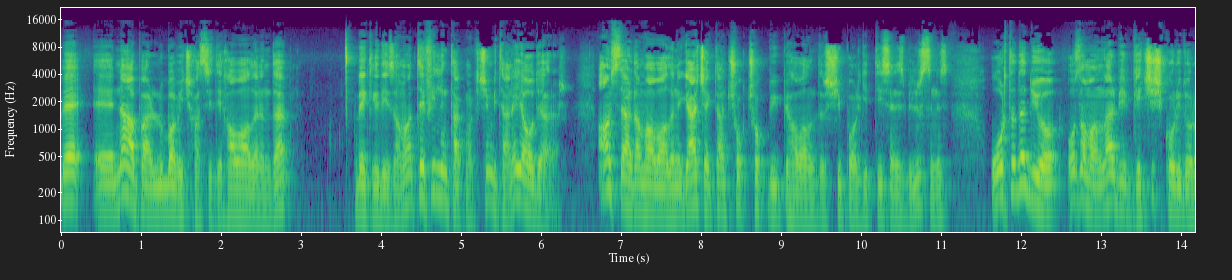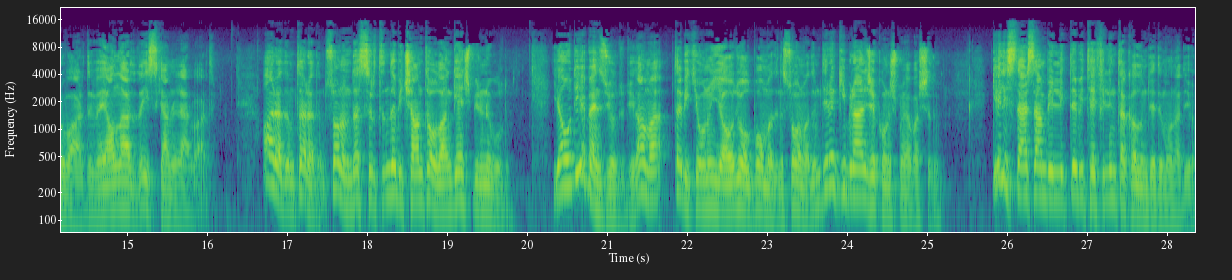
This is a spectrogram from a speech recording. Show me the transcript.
Ve e, ne yapar Lubavitch Hasidi havaalanında beklediği zaman tefillin takmak için bir tane Yahudi arar. Amsterdam havaalanı gerçekten çok çok büyük bir havaalanıdır. Schiphol gittiyseniz bilirsiniz. Ortada diyor o zamanlar bir geçiş koridoru vardı ve yanlarda da iskemleler vardı. Aradım taradım sonunda sırtında bir çanta olan genç birini buldum. Yahudi'ye benziyordu diyor ama tabii ki onun Yahudi olup olmadığını sormadım. Direkt İbranice konuşmaya başladım. Gel istersen birlikte bir tefilin takalım dedim ona diyor.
